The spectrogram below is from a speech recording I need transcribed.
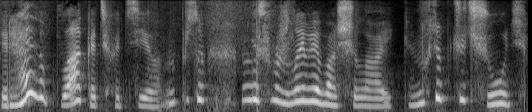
я реально плакати хотіла. Ну просто мені ж важливі ваші лайки. Ну хоча б чуть-чуть.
